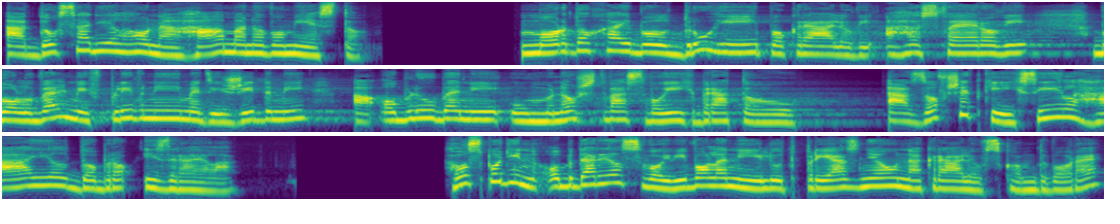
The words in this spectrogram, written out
a dosadil ho na Hámanovo miesto. Mordochaj bol druhý po kráľovi Ahasférovi, bol veľmi vplyvný medzi Židmi a obľúbený u množstva svojich bratov a zo všetkých síl hájil dobro Izraela. Hospodin obdaril svoj vyvolený ľud priazňou na kráľovskom dvore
